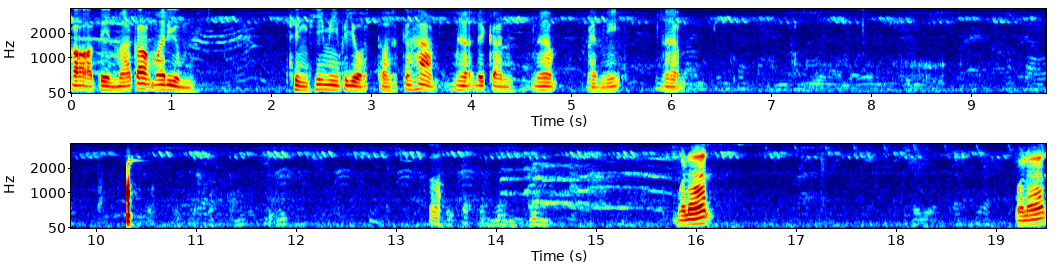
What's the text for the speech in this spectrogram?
ก็ตื่นมาก็มาดื่มสิ่งที่มีประโยชน์ต่อสุขภาพนะฮะด้วยกันนะครับแบบนี้นะครับ โบ นัสโบนัส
